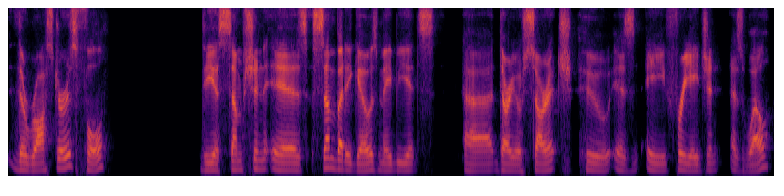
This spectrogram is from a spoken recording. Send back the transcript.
The roster is full. The assumption is somebody goes. Maybe it's uh, Dario Saric, who is a free agent as well.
